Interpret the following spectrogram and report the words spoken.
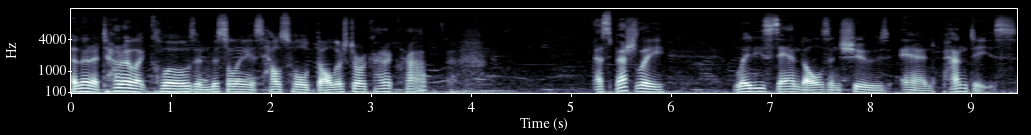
And then a ton of like clothes and miscellaneous household dollar store kind of crap, especially ladies' sandals and shoes and panties.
